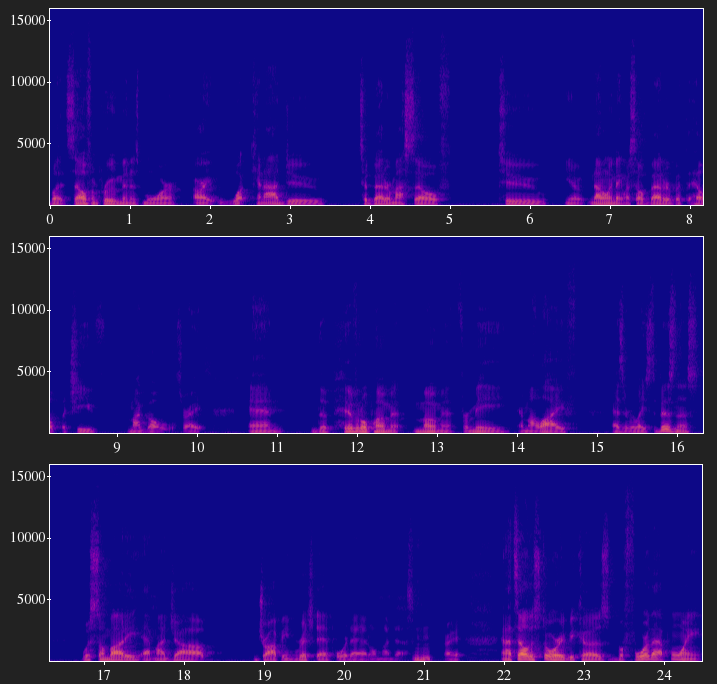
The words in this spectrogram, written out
But self improvement is more, all right, what can I do to better myself, to, you know, not only make myself better, but to help achieve my goals, right? And the pivotal moment, moment for me in my life as it relates to business was somebody at my job dropping Rich Dad Poor Dad on my desk, Mhm. right? And I tell the story because before that point,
